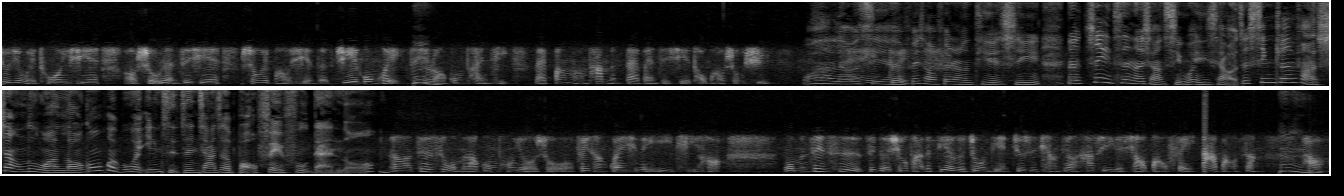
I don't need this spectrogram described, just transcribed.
就近委托一些呃熟人这些社会保险的职业工会这些劳工团体来帮忙他们代办这些投保手续。哇，了解，非常非常的贴心。那这一次呢，想请问一下，这新专法上路啊，劳工会不会因此增加这个保费负担呢？呃，这个是我们劳工朋友所非常关心的议题哈。我们这次这个修法的第二个重点就是强调它是一个小保费大保障。嗯，好，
